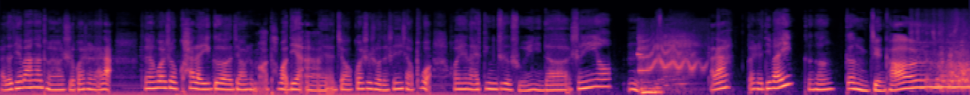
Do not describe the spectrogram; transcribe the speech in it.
百度贴吧呢同样是怪兽来了。同样怪兽开了一个叫什么淘宝店啊，叫怪兽手的声音小铺，欢迎来定制属于你的声音哦。嗯，好啦，怪兽第八音，坑坑更健康。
